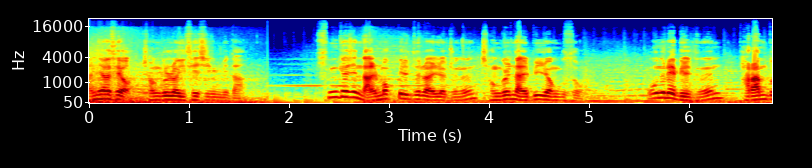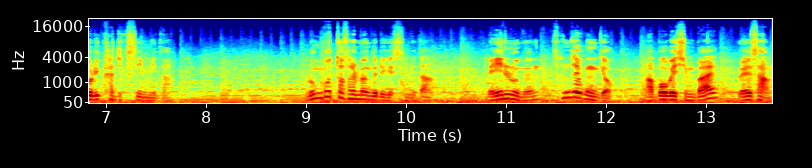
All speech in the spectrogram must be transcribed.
안녕하세요. 정글러 이세식입니다. 숨겨진 날먹 빌드를 알려주는 정글 날빌 연구소. 오늘의 빌드는 바람돌이 카직스입니다. 룬부터 설명드리겠습니다. 메인 룬은 선제 공격, 마법의 신발, 외상,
